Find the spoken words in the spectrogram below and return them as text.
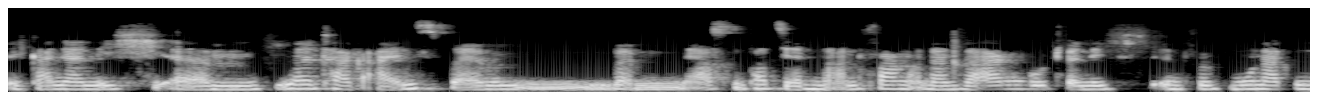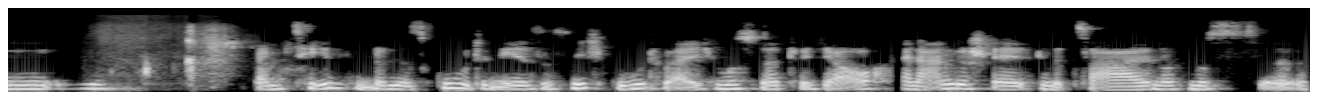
Ich kann ja nicht ähm, ne, Tag eins beim, beim ersten Patienten anfangen und dann sagen, gut, wenn ich in fünf Monaten beim zehnten bin es gut. Nee, es ist nicht gut, weil ich muss natürlich auch meine Angestellten bezahlen und muss äh,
